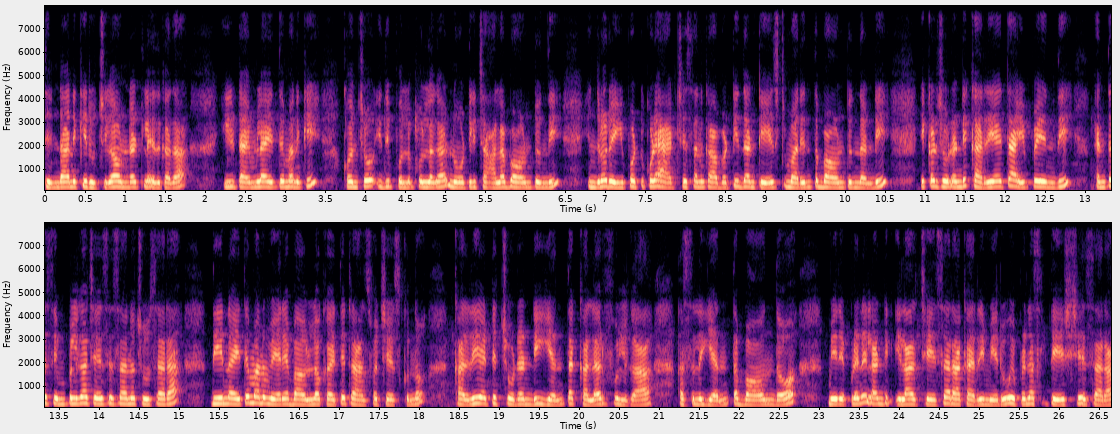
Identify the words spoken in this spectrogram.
తినడానికి రుచిగా ఉండట్లేదు కదా. ఈ టైంలో అయితే మనకి కొంచెం ఇది పుల్ల పుల్లగా నోటికి చాలా బాగుంటుంది. ఇందులో రెయ్యి పొట్టు కూడా యాడ్ చేశాను కాబట్టి దాని టేస్ట్ మరింత బాగుంటుందండి. ఇక్కడ చూడండి కర్రీ అయితే అయిపోయింది. ఎంత సింపుల్గా చేసేసానో చూసారా? దీన్ని అయితే మనం వేరే బౌల్లోకి అయితే ట్రాన్స్ఫర్ చేసుకుందాం. కర్రీ అయితే చూడండి ఎంత కలర్ఫుల్గా అసలు ఎంత బాగుందో. మీరు ఎప్పుడైనా ఇలాంటి ఇలా చేశారా కర్రీ మీరు? ఎప్పుడైనా అసలు టేస్ట్ చేశారా?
